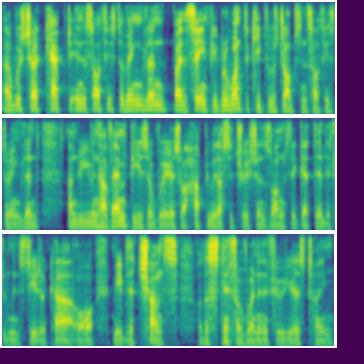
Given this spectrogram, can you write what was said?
uh, which are kept in the southeast of England by the same people who want to keep those jobs in the southeast of England. And we even have MPs of Wales who are happy with that situation as long as they get their little ministerial car or maybe the chance or the sniff of one in a few years' time.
